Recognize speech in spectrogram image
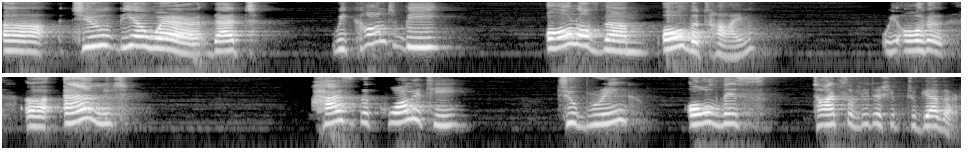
uh, to be aware that we can't be all of them all the time. We all, uh, and has the quality to bring all these types of leadership together.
